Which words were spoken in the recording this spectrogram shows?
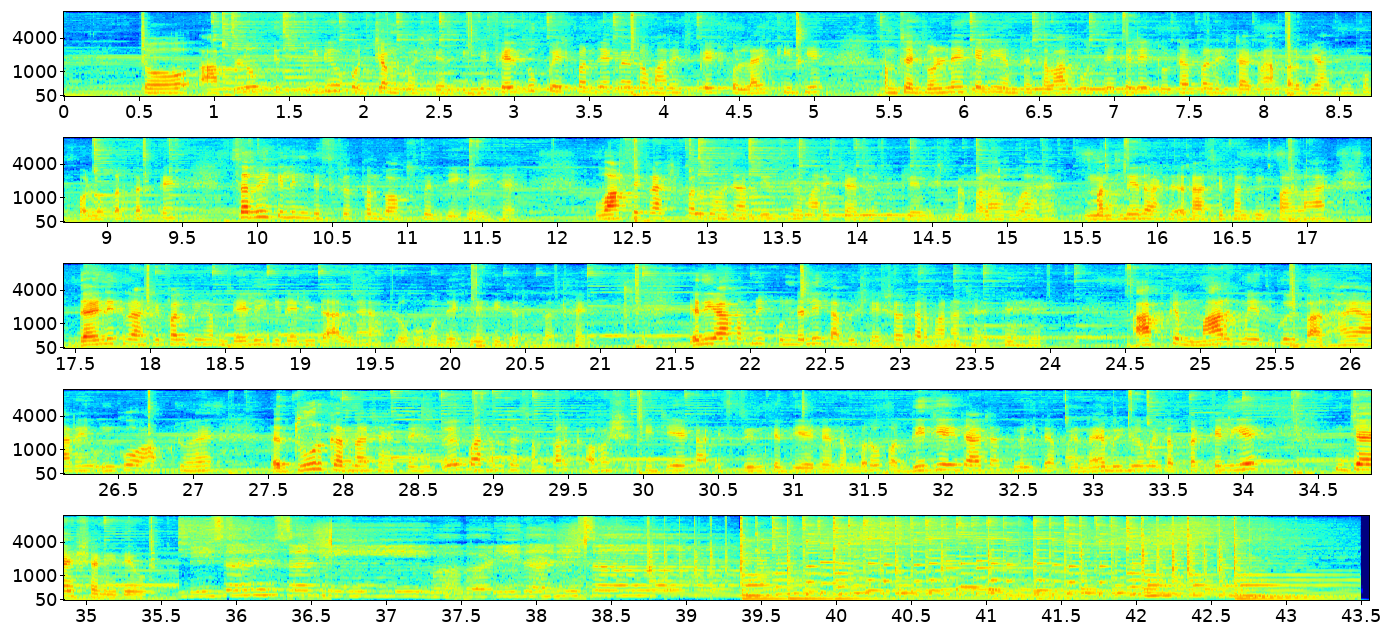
तो आप लोग इस वीडियो को जमकर शेयर कीजिए। फेसबुक पेज पर देख रहे हैं तो हमारे इस पेज को लाइक कीजिए। हमसे जुड़ने के लिए, हमसे सवाल पूछने के लिए ट्विटर पर इंस्टाग्राम पर भी आप हमको फॉलो कर सकते हैं। सभी की लिंक डिस्क्रिप्शन बॉक्स में दी गई है। वार्षिक राशिफल 2020 भी हमारे चैनल की प्लेलिस्ट में पड़ा हुआ है। मंथली राशिफल भी पड़ रहा है। दैनिक राशिफल भी हम डेली की डेली डाल रहे हैं। आप लोगों को देखने की ज़रूरत है। यदि आप अपनी कुंडली का विश्लेषण करवाना चाहते हैं, आपके मार्ग में यदि कोई बाधाएँ आ रही उनको आप जो है दूर करना चाहते हैं तो एक बार हमसे संपर्क अवश्य कीजिएगा स्क्रीन के दिए गए नंबरों पर। दीजिए इजाज़त, मिलते हैं अपने नए वीडियो में। तब तक के लिए जय शनिदेव।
